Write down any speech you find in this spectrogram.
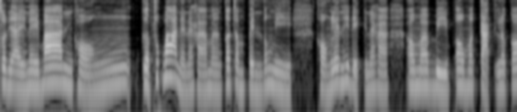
ส่วนใหญ่ในบ้านของเกือบทุกบ้านเนี่ยนะคะ มันก็จำเป็นต้องมีของเล่นให้เด็กนะคะ เอามาบีบเอามากัด แล้วก็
